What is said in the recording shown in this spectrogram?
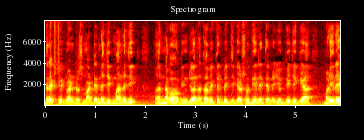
દરેક સ્ટ્રીટ વેન્ડર્સ માટે નજીકમાં નજીક નવા હોકિંગ ઝોન અથવા વૈકલ્પિક જગ્યા શોધીને તેમને યોગ્ય જગ્યા મળી રહે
